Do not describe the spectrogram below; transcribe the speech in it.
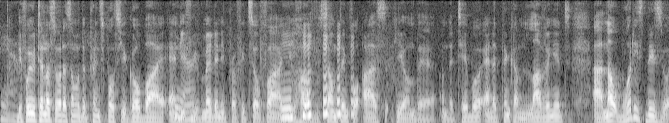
Yeah. Before you tell us what are some of the principles you go by, and if you've made any profit so far, you have something for us here on the on the table, and I think I'm loving it. Uh, now, what is this? uh,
